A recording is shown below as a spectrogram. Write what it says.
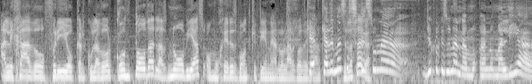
alejado, frío, calculador, con todas las novias o mujeres Bond que tiene a lo largo de Que, la, que además de la es, saga. es una. Yo creo que es una anomalía,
